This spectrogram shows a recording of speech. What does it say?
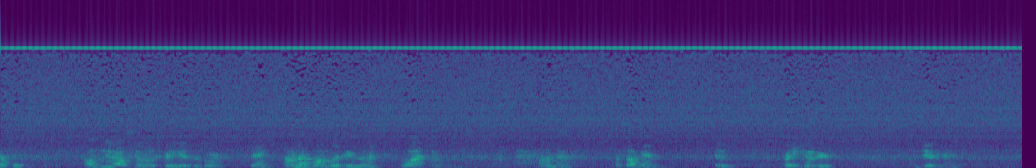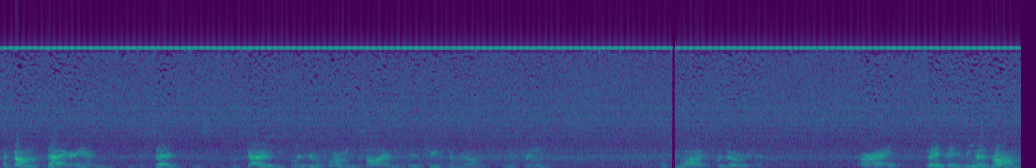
nothing. How's the new house going? Looks pretty good so far. Thanks. I'm not on liquor though. Why? I don't know. I saw him. Who? Freddy Krueger. I'm joking, right? I found this diary and it just said this, this guy that used to live here before me, he saw him, he was chasing him around in his dreams. If you want, I can flip over here. Alright? But if anything goes wrong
